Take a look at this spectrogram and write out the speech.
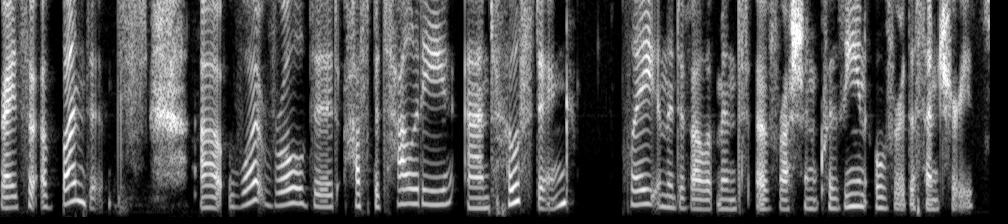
right? So, abundance. Uh, what role did hospitality and hosting play in the development of Russian cuisine over the centuries?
